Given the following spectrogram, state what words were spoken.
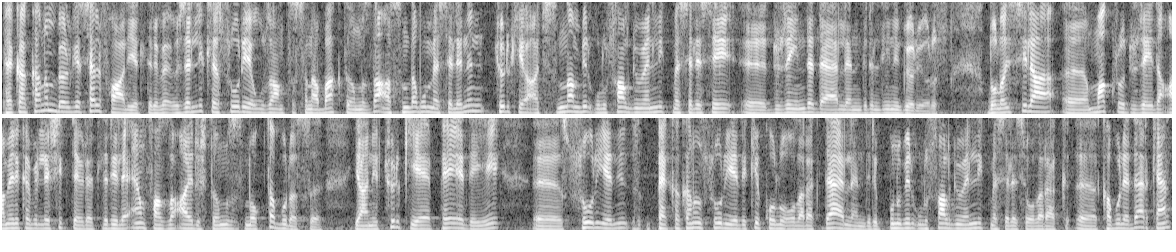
PKK'nın bölgesel faaliyetleri ve özellikle Suriye uzantısına baktığımızda aslında bu meselenin Türkiye açısından bir ulusal güvenlik meselesi e, düzeyinde değerlendirildiğini görüyoruz. Dolayısıyla e, makro düzeyde Amerika Birleşik Devletleri ile en fazla ayrıştığımız nokta burası. Yani Türkiye PYD'yi e, Suriye'nin PKK'nın Suriye'deki kolu olarak değerlendirip bunu bir ulusal güvenlik meselesi olarak kabul ederken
